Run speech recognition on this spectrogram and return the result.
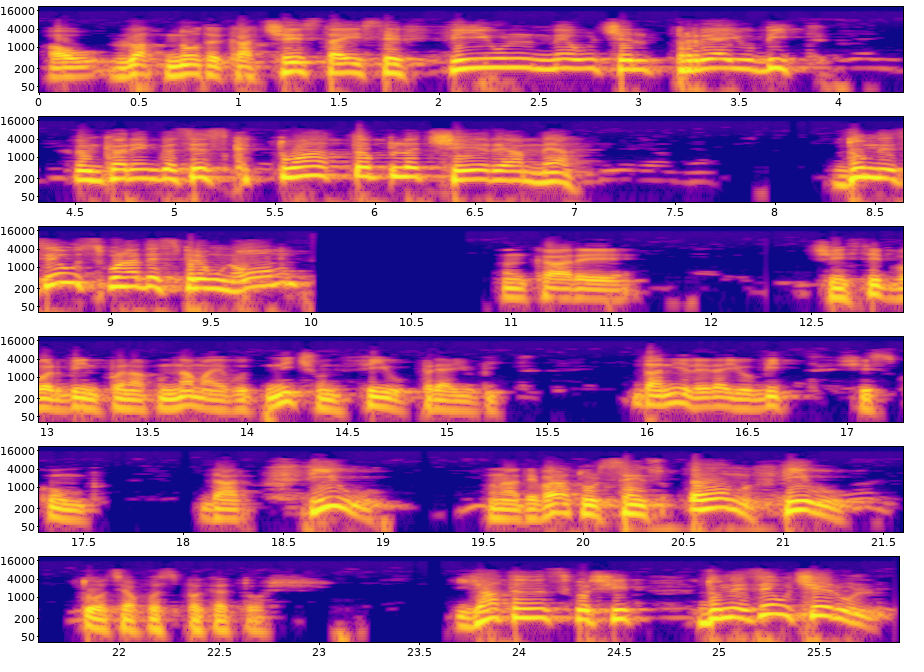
Au luat notă că acesta este fiul meu cel prea iubit, în care îmi găsesc toată plăcerea mea. Dumnezeu spunea despre un om în care, cinstit vorbind, până acum n-a mai avut niciun fiu prea iubit. Daniel era iubit și scump, dar fiu, în adevăratul sens, om, fiu, toți au fost păcătoși. Iată în sfârșit, Dumnezeu cerul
